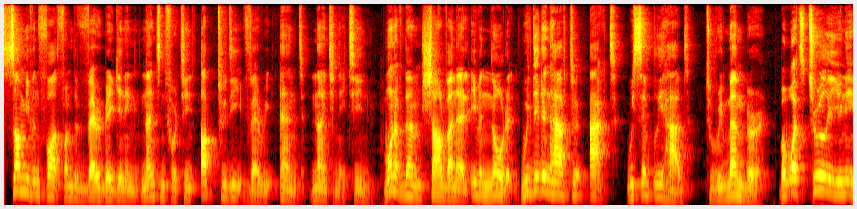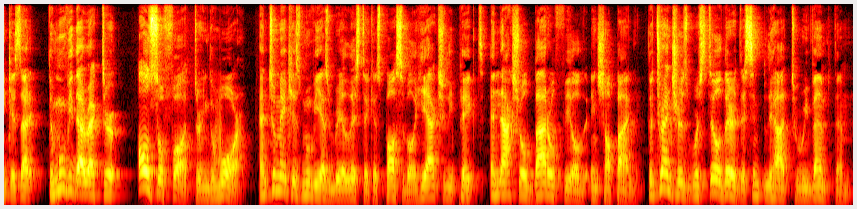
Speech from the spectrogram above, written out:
Some even fought from the very beginning, 1914, up to the very end, 1918. One of them, Charles Vanel, even noted, we didn't have to act, we simply had to remember. But what's truly unique is that the movie director also fought during the war. And to make his movie as realistic as possible, he actually picked an actual battlefield in Champagne. The trenches were still there, they simply had to revamp them.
